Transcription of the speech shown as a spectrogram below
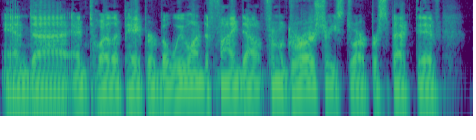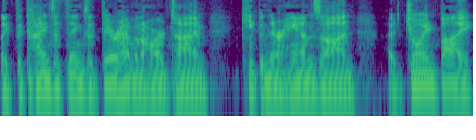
And, uh, and toilet paper. But we wanted to find out from a grocery store perspective, like the kinds of things that they're having a hard time keeping their hands on. Uh, joined by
